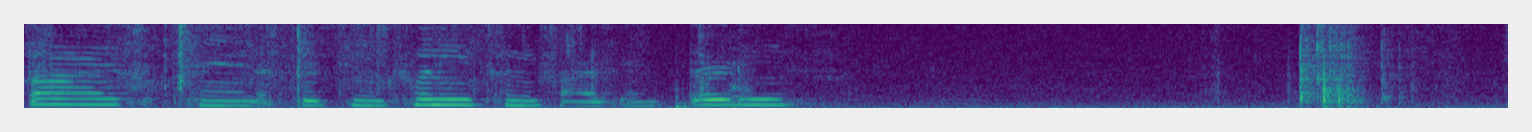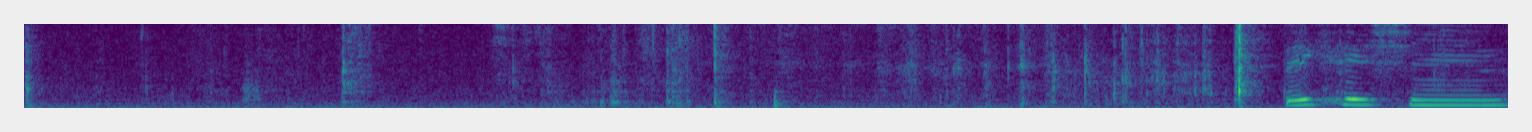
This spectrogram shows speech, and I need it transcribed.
5 10 15 20 25 and 30 vacation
